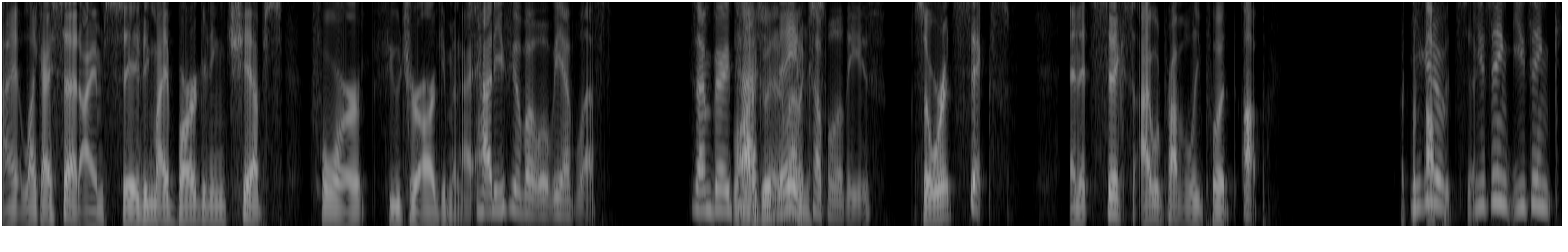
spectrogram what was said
i like i said i am saving my bargaining chips for future arguments right, how do you feel about what we have left? Because I'm very Lot of good passionate about a couple of these. so we're at six and at six i would probably put up I'd put You're gonna, up at six you think you think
